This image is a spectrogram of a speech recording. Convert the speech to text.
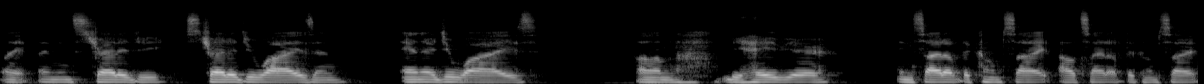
Like I mean, strategy, strategy wise, and energy wise, um, behavior inside of the campsite, outside of the campsite.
